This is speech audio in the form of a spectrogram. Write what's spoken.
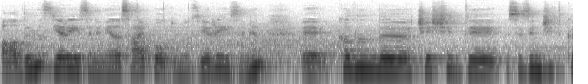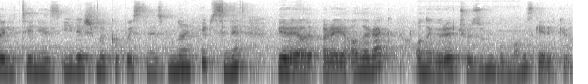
aldığınız yara izinin ya da sahip olduğunuz yara izinin e, kalınlığı, çeşidi, sizin cilt kaliteniz, iyileşme kapasiteniz bunların hepsini bir araya alarak ona göre çözüm bulmamız gerekiyor.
